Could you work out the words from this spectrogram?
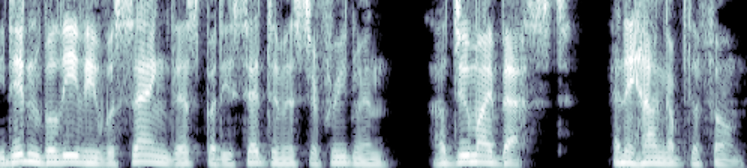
he didn't believe he was saying this, but he said to Mr. Friedman, I'll do my best. And he hung up the phone.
